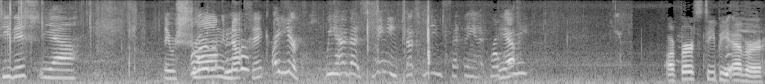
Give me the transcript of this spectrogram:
See this? Yeah. They were strong and not remember? thick. Right here, we had that swinging, that swinging set thing, and it broke Yep. on me. Our first teepee ever.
